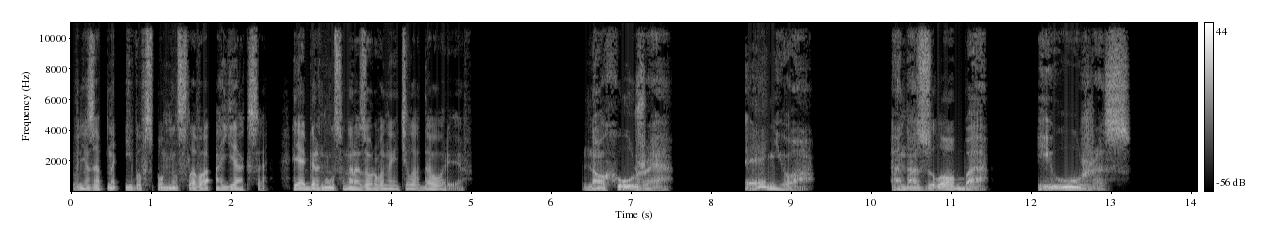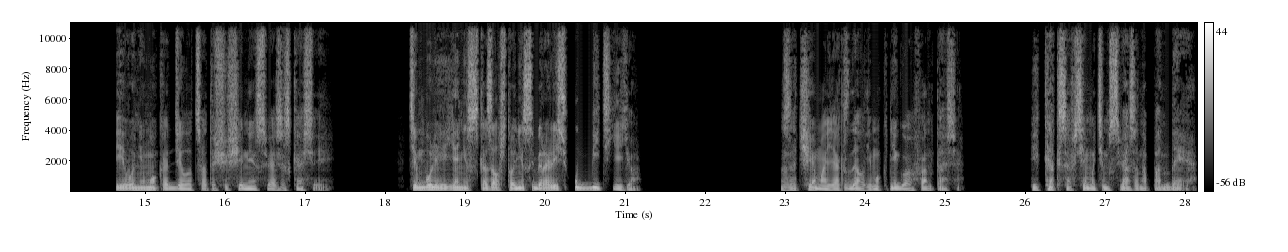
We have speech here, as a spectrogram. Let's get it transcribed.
Внезапно Ива вспомнил слова Аякса и обернулся на разорванные тела даориев. «Но хуже. Энио. Она злоба и ужас». Его не мог отделаться от ощущения связи с Кассией. Тем более Янис сказал, что они собирались убить ее. Зачем Аякс дал ему книгу о Фантасе? И как со всем этим связана Пандея?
